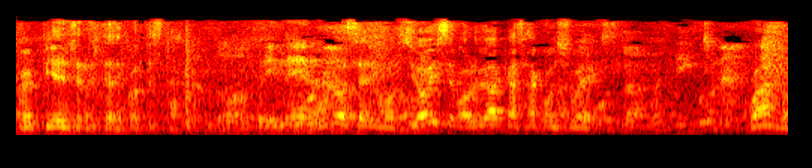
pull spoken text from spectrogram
A ver, piensen antes de contestar. Uno se divorció y se volvió a casar con su ex. Ninguna. ¿Cuándo?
